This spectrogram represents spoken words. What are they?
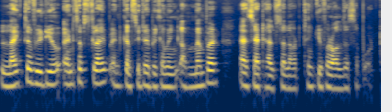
like the video and subscribe and consider becoming a member as that helps a lot. Thank you for all the support.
